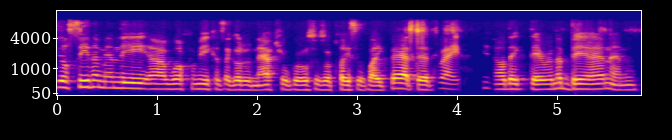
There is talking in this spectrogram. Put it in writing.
You, will see them in the uh, well for me because I go to natural grocers or places like that. That right. You know they they're in a bin and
